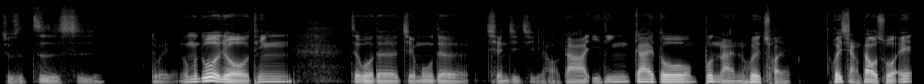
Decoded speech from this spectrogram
就是自私。对我们如果有听这我的节目的前几集哈，大家一定应该都不难会传会想到说，哎。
